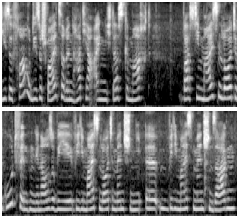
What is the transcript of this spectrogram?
diese Frau, diese Schweizerin hat ja eigentlich das gemacht, was die meisten Leute gut finden, genauso wie, wie die meisten Leute Menschen, äh, wie die meisten Menschen sagen,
